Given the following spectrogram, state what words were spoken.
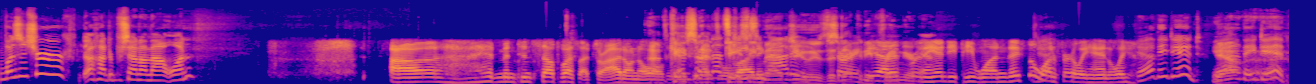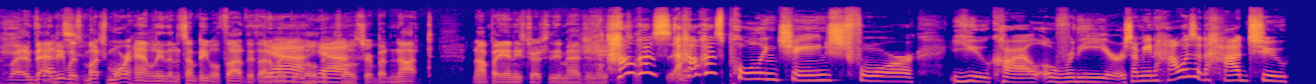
wasn't sure 100 percent on that one. Uh, Edmonton Southwest. I'm sorry, I don't know all the. That's, sorry, that's Kaycee Madu, who's the sorry. deputy yeah, premier. That's where the NDP won. They still yeah. won fairly handily. Yeah, they did. Yeah, yeah. they did. Uh, and but, it was much more handily than some people thought. They thought yeah, it might be a little bit closer, but not not by any stretch of the imagination. How has how has polling changed for you, Kyle, over the years? I mean, how has it had to,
